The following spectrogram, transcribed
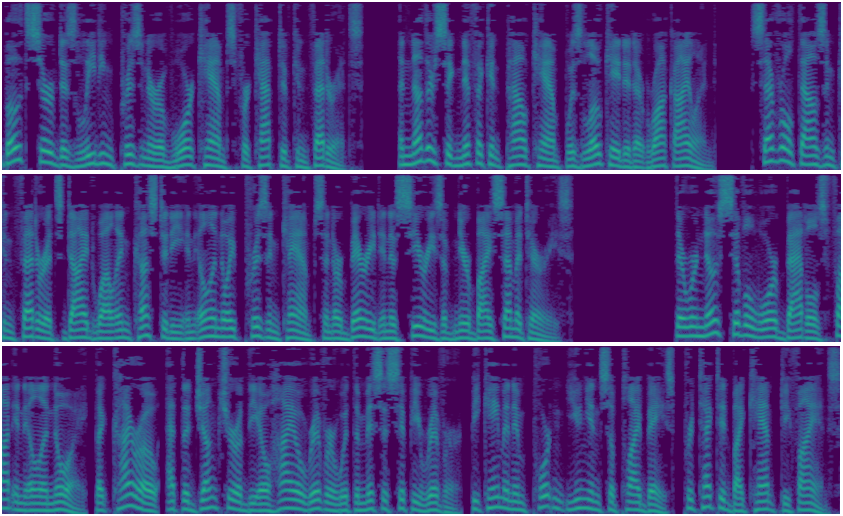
Both served as leading prisoner of war camps for captive Confederates. Another significant POW camp was located at Rock Island. Several thousand Confederates died while in custody in Illinois prison camps and are buried in a series of nearby cemeteries. There were no Civil War battles fought in Illinois, but Cairo, at the juncture of the Ohio River with the Mississippi River, became an important Union supply base, protected by Camp Defiance.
